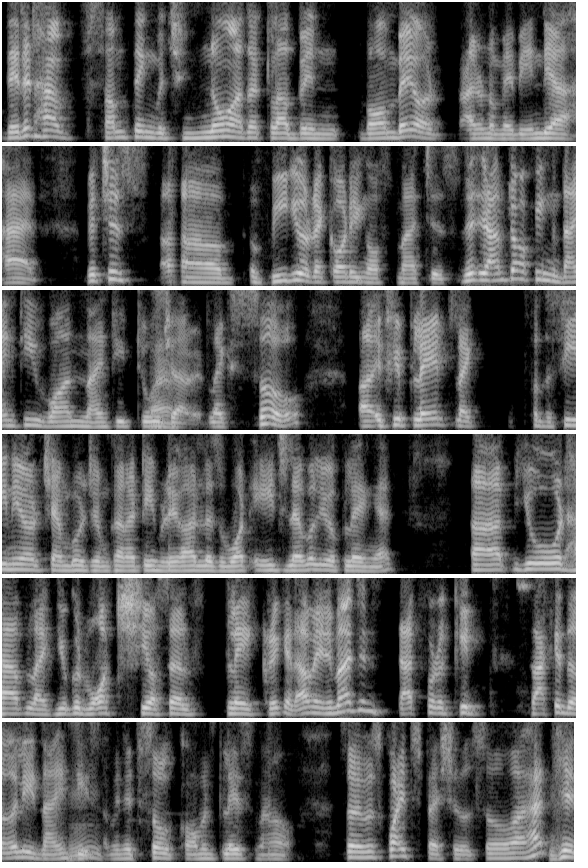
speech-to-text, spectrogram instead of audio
they did have something which no other club in Bombay or I don't know, maybe India had, which is uh, a video recording of matches. I'm talking 91, 92, Wow. Jarrod. Like, so uh, if you played like for the senior Chembur Gymkhana team, regardless of what age level you're playing at, uh, you would have like, you could watch yourself play cricket. I mean, imagine that for a kid back in the early 90s. I mean, it's so commonplace now. So it was quite special. So I had Yeah,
